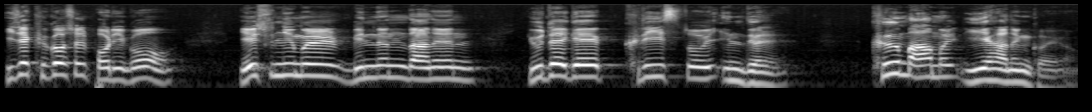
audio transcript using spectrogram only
이제 그것을 버리고 예수님을 믿는다는 유대계 그리스도인들 그 마음을 이해하는 거예요.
